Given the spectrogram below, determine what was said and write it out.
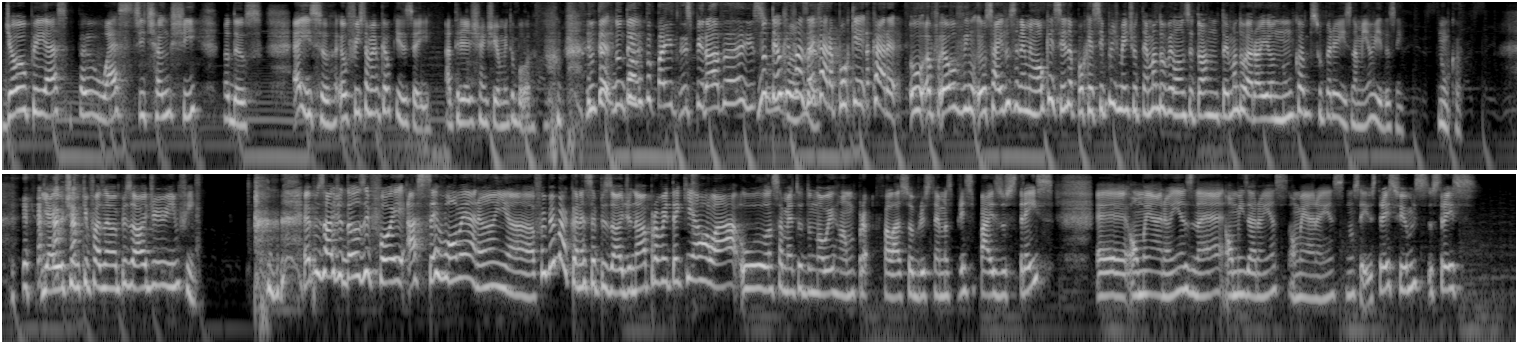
Joe P.S. West Shang-Chi. Meu Deus. É isso. Eu fiz também porque eu quis isso aí. A trilha de Shang-Chi é muito boa. não tem, não tem, tu tá inspirada, é isso. não tem o que fazer, cara, porque, cara, eu, eu, eu vim- eu saí do cinema enlouquecida porque simplesmente o tema do vilão se torna um tema do herói e eu nunca superei isso na minha vida, assim. Nunca. E aí eu tive que fazer um episódio e, enfim. episódio 12 foi Acervo Homem-Aranha. Foi bem bacana esse episódio, né? Eu aproveitei que ia rolar o lançamento do No Way Home pra falar sobre os temas principais dos três é, Homem-Aranhas, né? Homens-Aranhas, Homem-Aranhas, não sei, os três filmes, os três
